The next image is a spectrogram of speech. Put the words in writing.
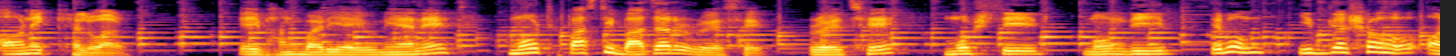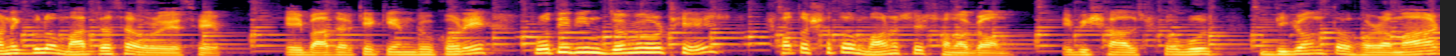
অনেক খেলোয়াড়। এই ভাঙবাড়িয়া ইউনিয়নে মোট পাঁচটি বাজারও রয়েছে। রয়েছে মসজিদ, মন্দির এবং ঈদগাহ সহ অনেকগুলো মাদ্রাসাও রয়েছে। এই বাজারকে কেন্দ্র করে প্রতিদিন জমে ওঠে শত শত মানুষের সমাগম। এই বিশাল সবুজ, দিগন্ত ভরা মাঠ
